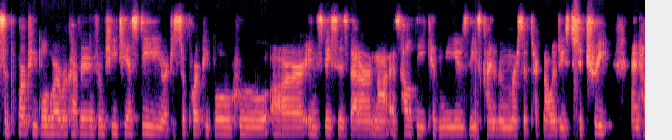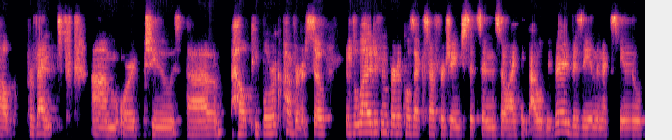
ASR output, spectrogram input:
support people who are recovering from PTSD or to support people who are in spaces that are not as healthy? Can we use these kind of immersive technologies to treat and help prevent um, or to uh, help people recover? So there's a lot of different verticals XR for Change sits in. So I think I will be very busy in the next few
